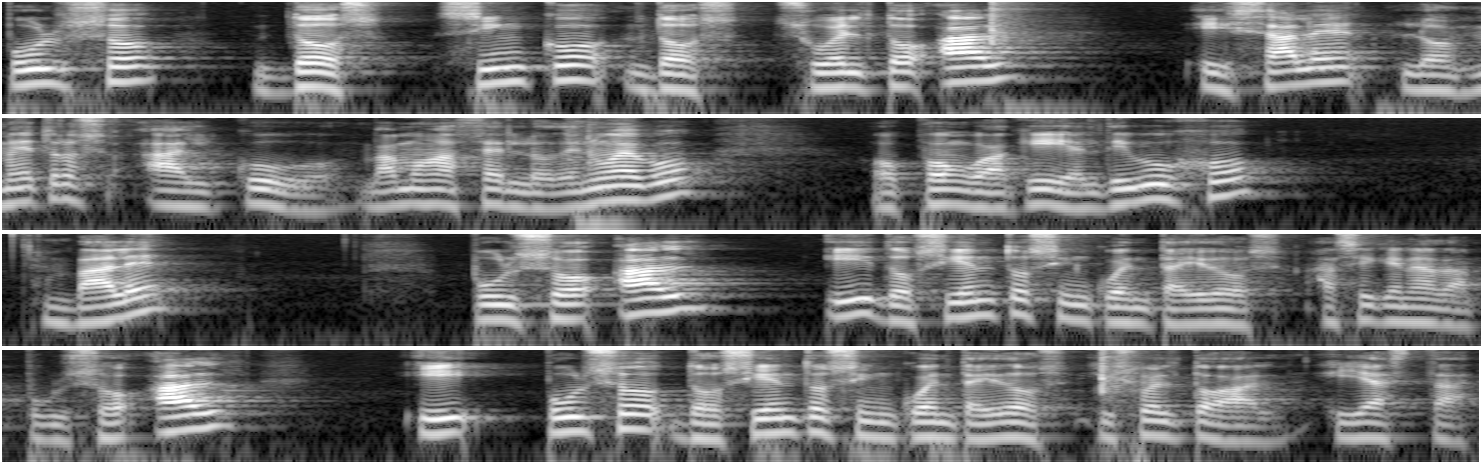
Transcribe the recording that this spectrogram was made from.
pulso 252, suelto Alt y salen los metros al cubo. Vamos a hacerlo de nuevo os pongo aquí el dibujo, ¿vale? Pulso AL y 252. Así que nada, pulso AL y pulso 252 y suelto AL y ya está.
